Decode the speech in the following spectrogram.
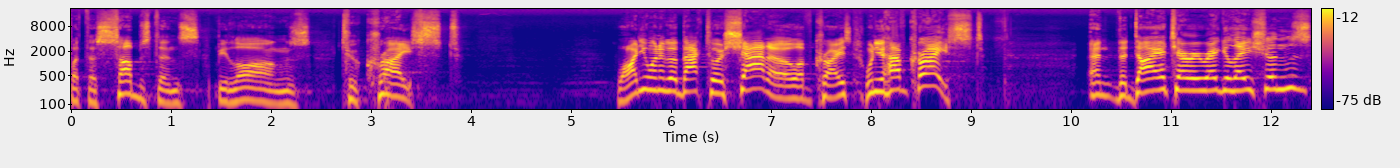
but the substance belongs to Christ. Why do you want to go back to a shadow of Christ when you have Christ? And the dietary regulations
